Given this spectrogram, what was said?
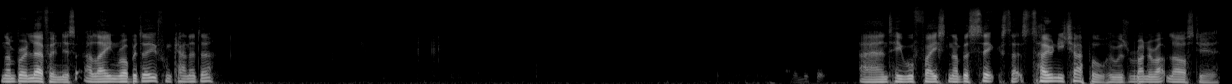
Number 11 is Alain Robidoux from Canada. Number six. And he will face number 6. That's Tony Chappel, who was runner up last year.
